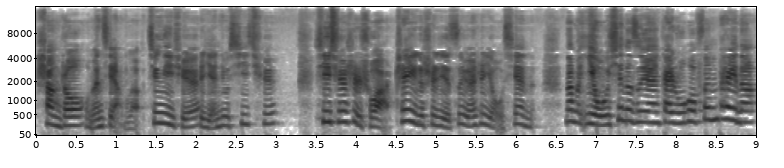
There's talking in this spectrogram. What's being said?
上周我们讲了，经济学是研究稀缺，稀缺是说啊，这个世界资源是有限的，那么有限的资源该如何分配呢？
